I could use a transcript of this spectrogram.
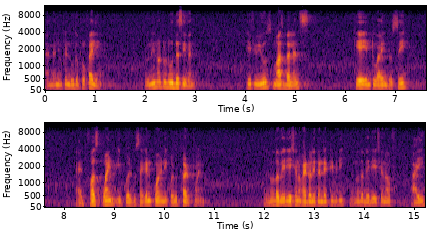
and then you can do the profiling. You need not to do this even. If you use mass balance K into I into C at first point equal to second point equal to third point. You know the variation of hydraulic conductivity, you know the variation of I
